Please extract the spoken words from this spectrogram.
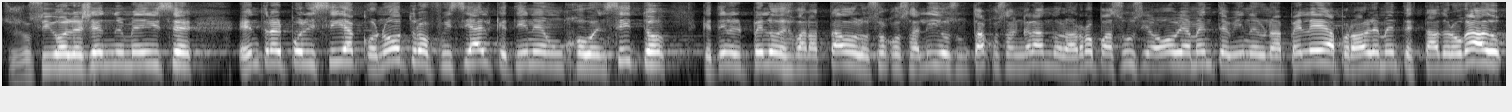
Yo sigo leyendo y me dice, entra el policía con otro oficial que tiene un jovencito, que tiene el pelo desbaratado, los ojos salidos, un tajo sangrando, la ropa sucia, obviamente viene de una pelea, probablemente está drogado.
